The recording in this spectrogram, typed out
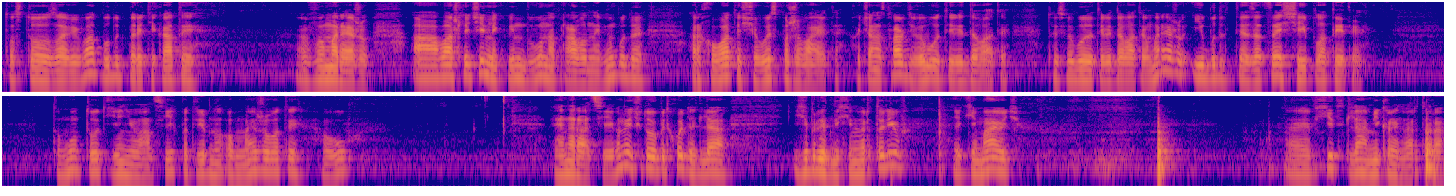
то 100 зайві Вт будуть перетікати в мережу. А ваш лічильник він двонаправлений, він буде рахувати, що ви споживаєте. Хоча насправді ви будете віддавати. Тобто ви будете віддавати в мережу і будете за це ще й платити. Тому тут є нюанс. Їх потрібно обмежувати у генерації. Вони чудово підходять для гібридних інверторів, які мають е, вхід для мікроінвертора.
